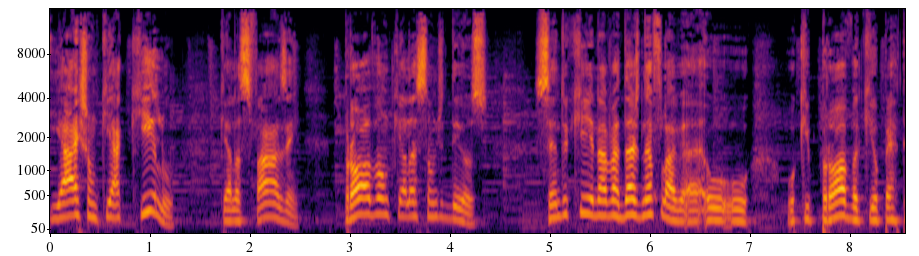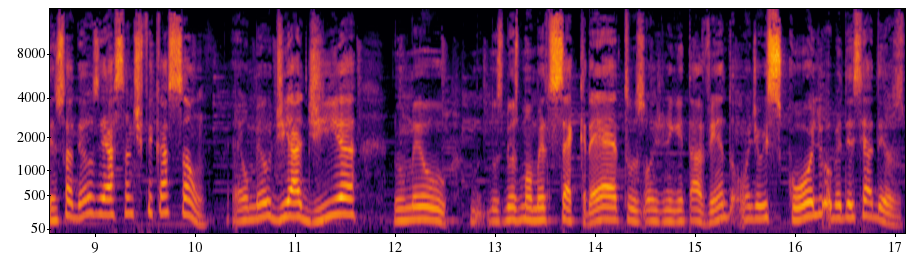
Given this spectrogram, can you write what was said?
e acham que aquilo que elas fazem provam que elas são de Deus. Sendo que, na verdade, né, Flávia, é, o, o, o que prova que eu pertenço a Deus é a santificação. É o meu dia a dia, no meu, nos meus momentos secretos, onde ninguém está vendo, onde eu escolho obedecer a Deus.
